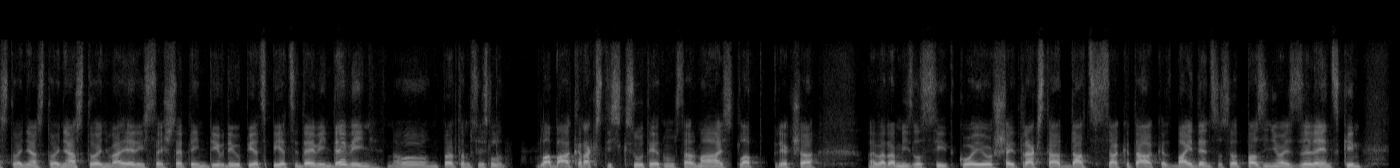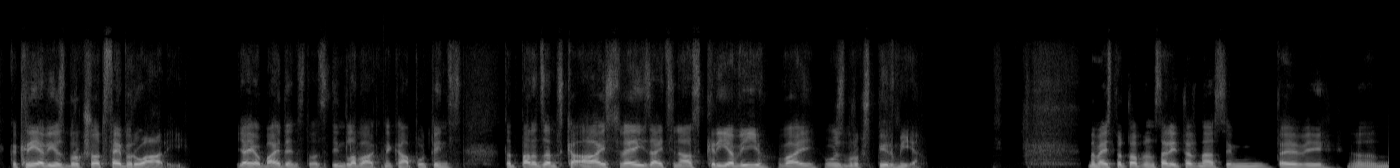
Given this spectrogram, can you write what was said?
888, vai arī 672, 559, nu, protams, vislabāk rakstiski sūtiet mums tādu mājaslapu priekšā, lai varam izlasīt, ko jūs šeit rakstāt. Dats saka tā, ka Baidens esot paziņojis Zeļenskim, ka Krievi uzbrukšot februārī. Ja jau Baidens to zina labāk nekā Putins, tad paredzams, ka ASV izaicinās Krieviju vai uzbruks pirmie. Nu, mēs par to, protams, arī runāsim. Tevi um,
